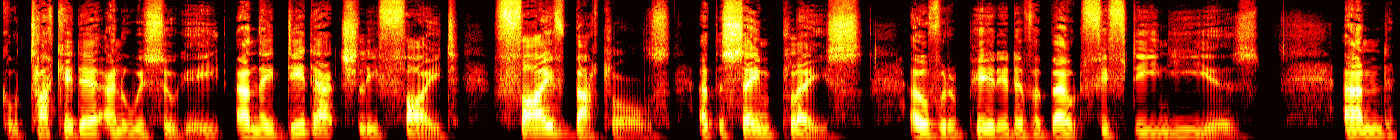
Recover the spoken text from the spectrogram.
called Takeda and Uesugi, and they did actually fight five battles at the same place over a period of about 15 years. And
